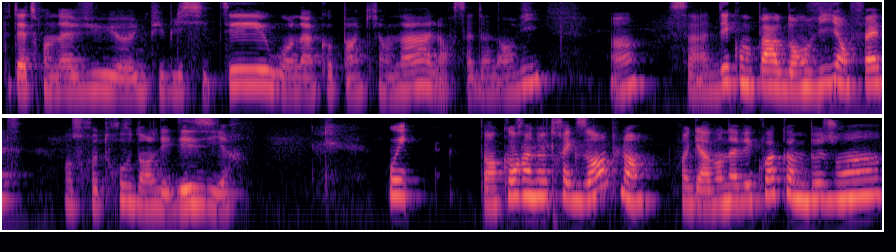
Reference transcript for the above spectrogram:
peut-être on a vu une publicité ou on a un copain qui en a, alors ça donne envie. Hein ça, dès qu'on parle d'envie, en fait, on se retrouve dans les désirs. Oui. T'as encore un autre exemple? Regarde, on avait quoi comme besoin?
